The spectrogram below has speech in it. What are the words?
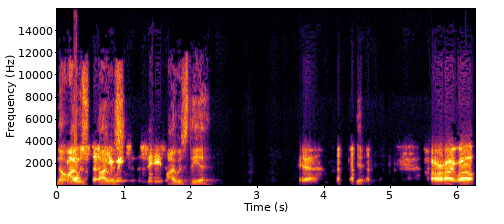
No, We I was I was weeks of the season. I was there. Yeah. Yeah. All right. Well,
